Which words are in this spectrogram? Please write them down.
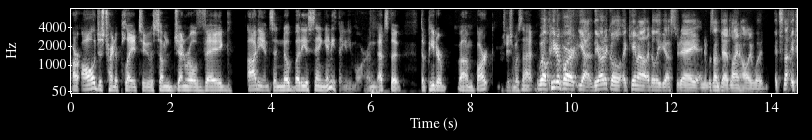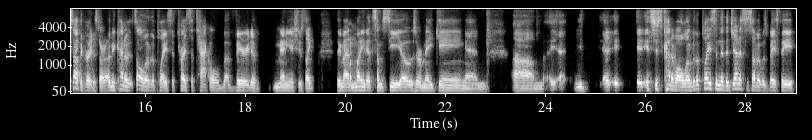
are all just trying to play to some general vague audience and nobody is saying anything anymore. And that's the the Peter um, Bart conversation was that? Well, Peter Bart, yeah, the article it came out, I believe, yesterday, and it was on Deadline Hollywood. It's not, it's not the greatest article. I mean, kind of, it's all over the place. It tries to tackle a varied of many issues, like the amount of money that some CEOs are making, and um, it, it, it's just kind of all over the place. And then the genesis of it was basically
